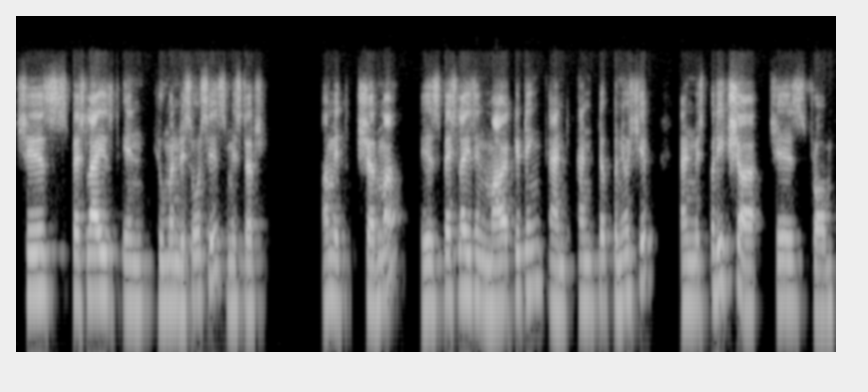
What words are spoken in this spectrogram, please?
she is specialized in human resources. Mr. Amit Sharma is specialized in marketing and entrepreneurship. And Ms. Pariksha, she is from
